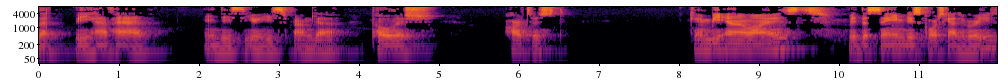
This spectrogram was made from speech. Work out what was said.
that we have had in this series from the Polish artist can be analyzed with the same discourse categories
